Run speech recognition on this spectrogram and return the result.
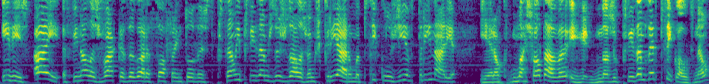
e diz: Ai, afinal as vacas agora sofrem todas depressão e precisamos de ajudá-las. Vamos criar uma psicologia veterinária. E era o que mais faltava. E nós o que precisamos é de psicólogos, não?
